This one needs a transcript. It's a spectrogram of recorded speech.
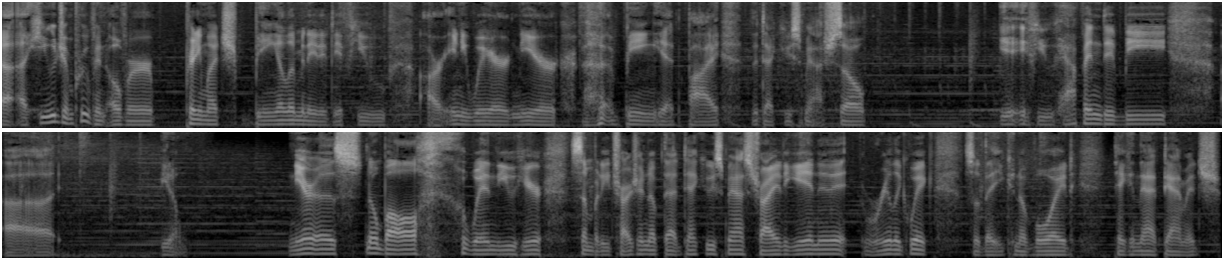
a, a huge improvement over pretty much being eliminated if you are anywhere near being hit by the Deku Smash. So, if you happen to be uh, you know near a snowball when you hear somebody charging up that Deku Smash. Try it again in it really quick so that you can avoid taking that damage.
